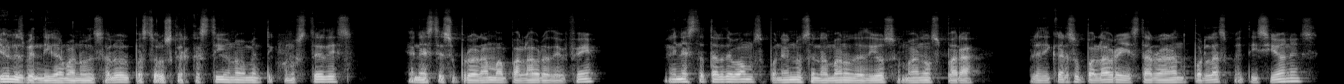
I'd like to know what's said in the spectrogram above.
Dios les bendiga, hermano. Les saludo el pastor Oscar Castillo nuevamente con ustedes en este su programa Palabra de Fe. En esta tarde vamos a ponernos en las manos de Dios, hermanos, para predicar su palabra y estar orando por las peticiones.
